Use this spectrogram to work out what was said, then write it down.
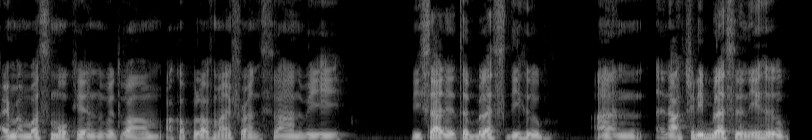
I remember smoking with um a couple of my friends and we decided to bless the herb. And and actually blessing the herb,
